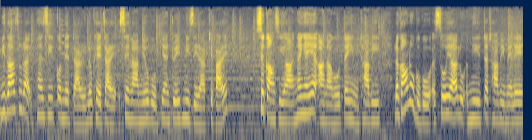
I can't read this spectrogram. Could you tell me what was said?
မိသားစုလိုက်ဖမ်းဆီးကွပ်မြက်တာတွေလုပ်ခဲ့ကြတဲ့အစဉ်လာမျိုးကိုပြန်တွေးမိစေတာဖြစ်ပါတယ်။စစ်ကောင်စီဟာနိုင်ငံရဲ့အာဏာကိုသိမ်းယူထားပြီး၎င်းတို့ကိုကိုအစိုးရလို့အမည်တက်ထားပေမဲ့လည်း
